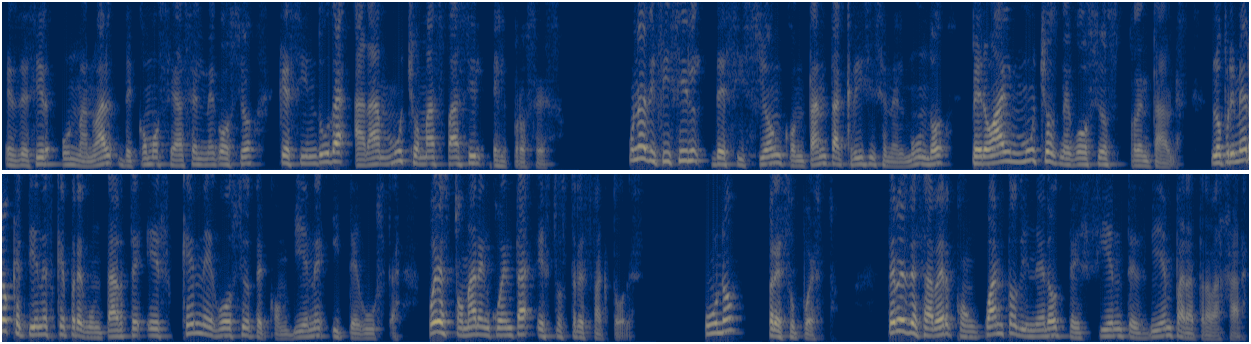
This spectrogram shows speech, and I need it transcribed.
es decir, un manual de cómo se hace el negocio que sin duda hará mucho más fácil el proceso. Una difícil decisión con tanta crisis en el mundo, pero hay muchos negocios rentables. Lo primero que tienes que preguntarte es qué negocio te conviene y te gusta. Puedes tomar en cuenta estos tres factores. Uno, presupuesto. Debes de saber con cuánto dinero te sientes bien para trabajar.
